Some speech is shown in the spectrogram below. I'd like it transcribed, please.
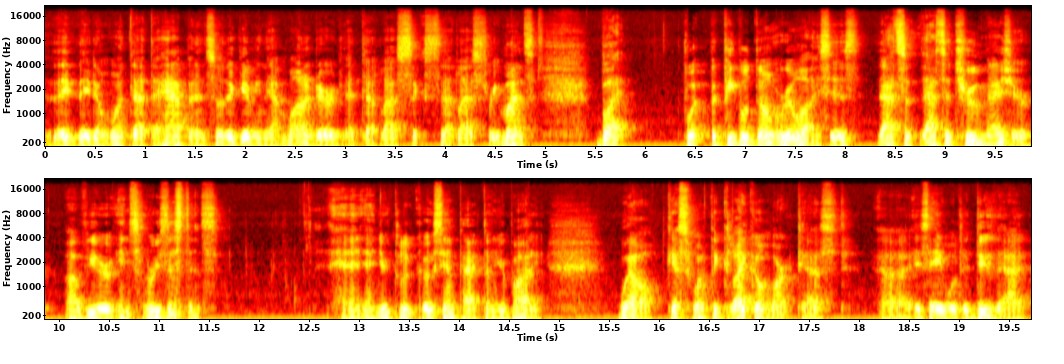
they, they don't want that to happen. So they're giving that monitor at that last six that last three months. But what but people don't realize is that's a, that's a true measure of your insulin resistance and, and your glucose impact on your body. Well, guess what? The GlycoMark test uh, is able to do that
